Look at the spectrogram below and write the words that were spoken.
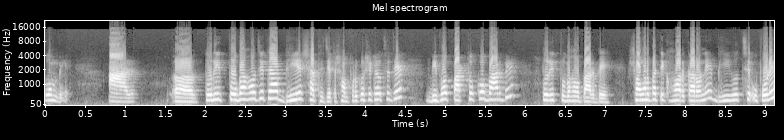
কমবে। আর তড়িৎ প্রবাহ যেটা ভি এর সাথে যেটা সম্পর্ক, সেটা হচ্ছে যে বিভব পার্থক্য বাড়বে, তড়িৎ প্রবাহ বাড়বে। সমানুপাতিক হওয়ার কারণে ভি হচ্ছে উপরে,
